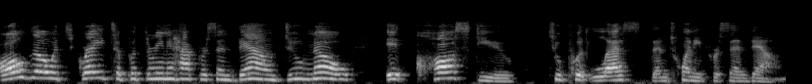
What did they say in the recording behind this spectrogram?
although it's great to put three and a half percent down, do know it cost you to put less than 20% down,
